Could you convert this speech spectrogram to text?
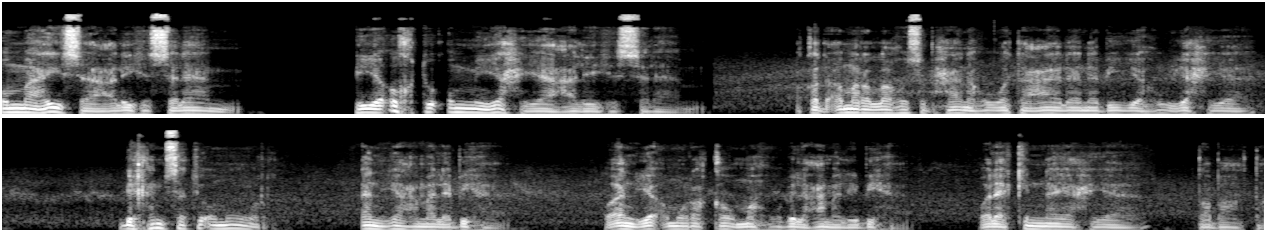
أم عيسى عليه السلام هي أخت أم يحيى عليه السلام. وقد أمر الله سبحانه وتعالى نبيه يحيى بخمسة أمور أن يعمل بها وأن يأمر قومه بالعمل بها ولكن يحيى تباطأ.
